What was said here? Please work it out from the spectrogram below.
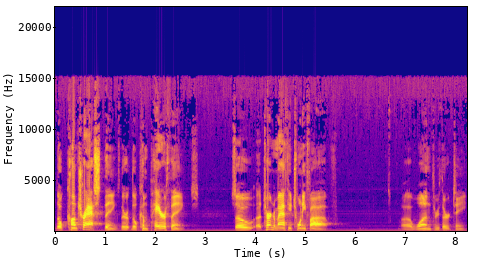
they'll contrast things, they will compare things. So uh, turn to Matthew 25, uh, 1 through 13.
